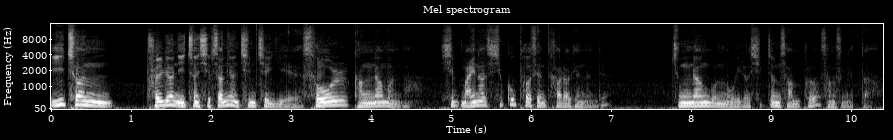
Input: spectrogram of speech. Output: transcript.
2008년, 2013년 침체기에 서울, 강남은 10, 마이너스 19% 하락했는데 중랑구는 오히려 10.3% 상승했다.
